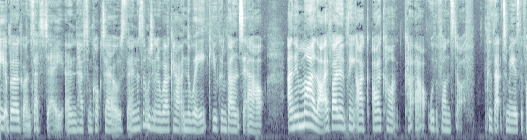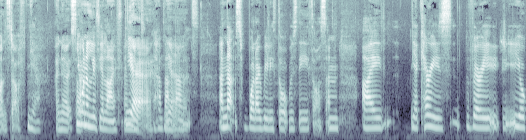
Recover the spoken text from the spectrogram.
eat a burger on Saturday and have some cocktails, then as long as you're going to work out in the week, you can balance it out. And in my life, I don't think I, I can't cut out all the fun stuff because that to me is the fun stuff. Yeah. I know it's You like, want to live your life and Yeah, have that yeah. balance. And that's what I really thought was the ethos. And I, yeah, Kerry's very, you're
